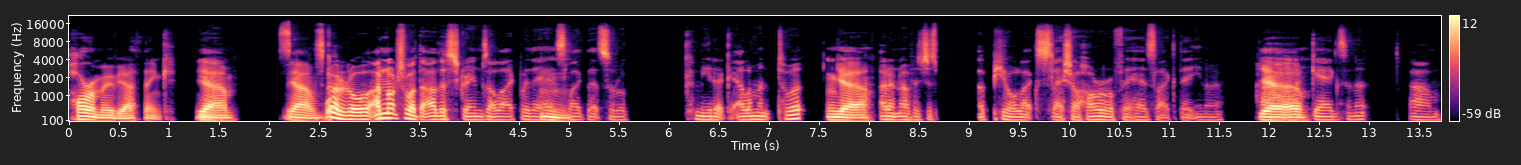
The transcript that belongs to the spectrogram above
horror movie. I think. Yeah. Yeah. It's got it all. I'm not sure what the other screams are like, where there has Mm. like that sort of comedic element to it. yeah. I don't know if it's just a pure like slasher horror, or if it has like that, you know, Yeah. gags in it. Um,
